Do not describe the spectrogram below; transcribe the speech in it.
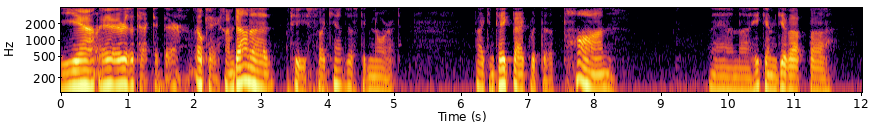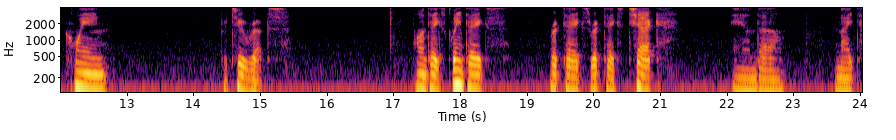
Yeah, there is a tactic there. Okay, so I'm down a piece, so I can't just ignore it. If I can take back with the pawn, then uh, he can give up uh, queen for two rooks. Pawn takes, queen takes, rook takes, rook takes, check, and uh, knight.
